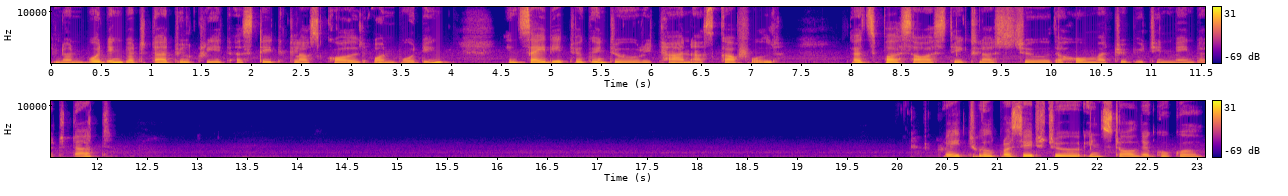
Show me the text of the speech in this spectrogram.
In onboarding.dart, we'll create a state class called onboarding. Inside it, we're going to return a scaffold. Let's pass our state class to the home attribute in main.dart. Great, we'll proceed to install the Google,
